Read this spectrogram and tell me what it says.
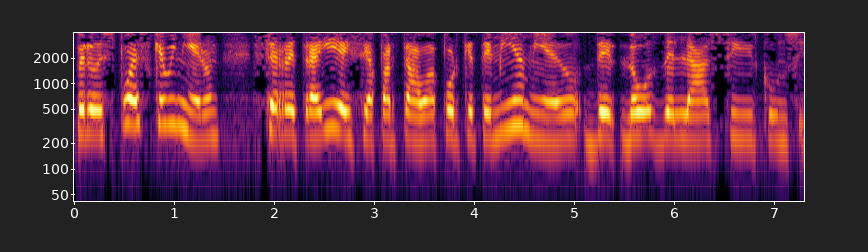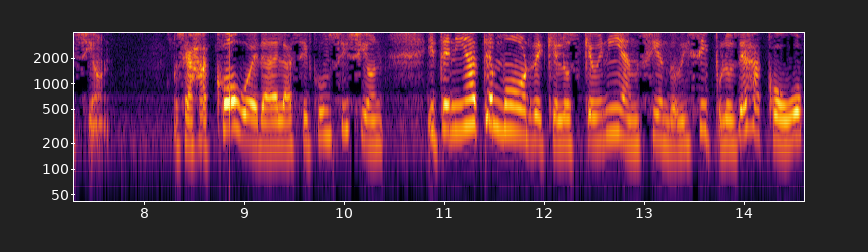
pero después que vinieron, se retraía y se apartaba, porque temía miedo de los de la circuncisión o sea, Jacobo era de la circuncisión y tenía temor de que los que venían siendo discípulos de Jacobo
